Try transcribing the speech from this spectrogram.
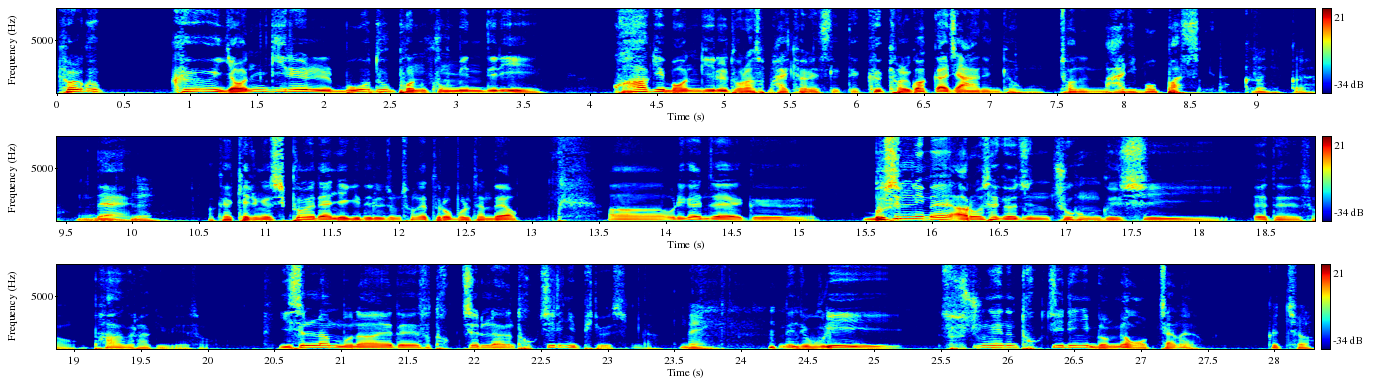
결국 그 연기를 모두 본 국민들이 과학이 먼 길을 돌아서 밝혀냈을 때 그 결과까지 아는 경우 저는 많이 못 봤습니다. 그러니까요. 네. 네. 그 개중에서 식품에 대한 얘기들을 좀 청해 들어볼 텐데요. 어, 우리가 이제 그 무슬림의 아로 새겨진 주홍 글씨에 대해서 파악을 하기 위해서 이슬람 문화에 대해서 덕질을 하는 덕질인이 필요했습니다. 네. 근데 이제 우리 수중에는 덕질인이 몇 명 없잖아요. 그쵸.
